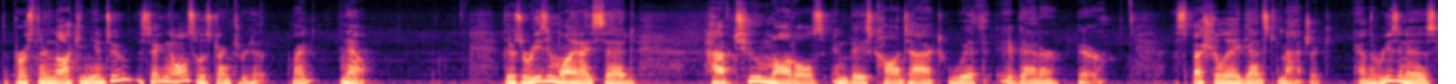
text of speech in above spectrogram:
The person they're knocking into is taking also a strength three hit. Right now. There's a reason why I said have two models in base contact with a banner bearer, especially against magic. And the reason is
